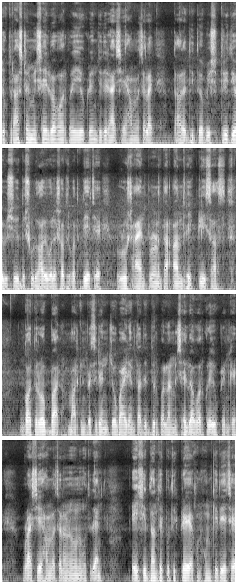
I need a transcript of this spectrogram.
যুক্তরাষ্ট্রের মিসাইল ব্যবহার করে ইউক্রেন যদি রাশিয়ায় হামলা চালায়, তাহলে দ্বিতীয় বিশ্ব তৃতীয় বিশ্বযুদ্ধ শুরু হবে বলে সতর্কতা দিয়েছে রুশ আইন প্রণেতা আন্দ্রে ক্লিসাস। গত রোববার মার্কিন প্রেসিডেন্ট জো বাইডেন তাদের দূরপাল্লার মিসাইল ব্যবহার করে ইউক্রেনকে রাশিয়ায় হামলা চালানোর অনুমতি দেন। এই সিদ্ধান্তের প্রতিক্রিয়ায় এখন হুমকি দিয়েছে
